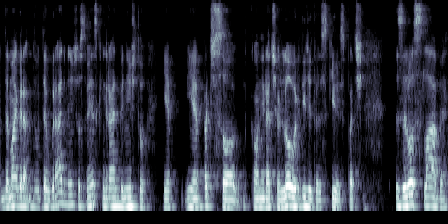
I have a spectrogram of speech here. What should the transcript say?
da, ima, da je v gradbeništvu, slovenskem gradbeništvu, je, je pač so, kako oni rečejo, lower digital skills, pač zelo slabe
